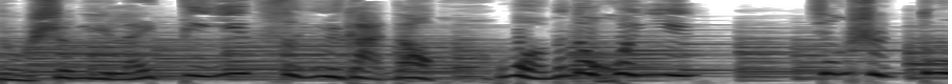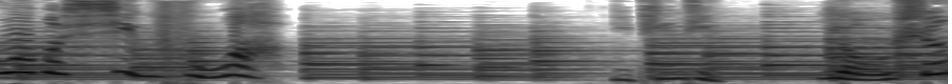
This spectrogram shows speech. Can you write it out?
有生以来第一次预感到我们的婚姻将是多么幸福啊！你听听，有生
